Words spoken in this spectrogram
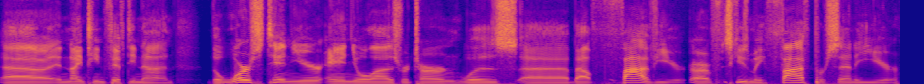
uh, in 1959. The worst 10 year annualized return was uh, about five year, or excuse me, 5% a year,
